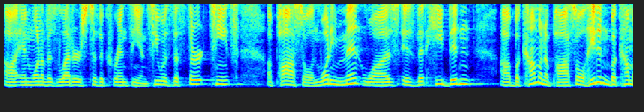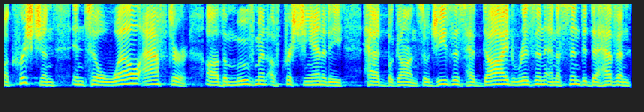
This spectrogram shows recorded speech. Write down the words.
uh, in one of his letters to the Corinthians. He was the 13th apostle. And what he meant was, is that he didn't uh, become an apostle. He didn't become a Christian until well after uh, the movement of Christianity had begun. So Jesus had died, risen, and ascended to heaven.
